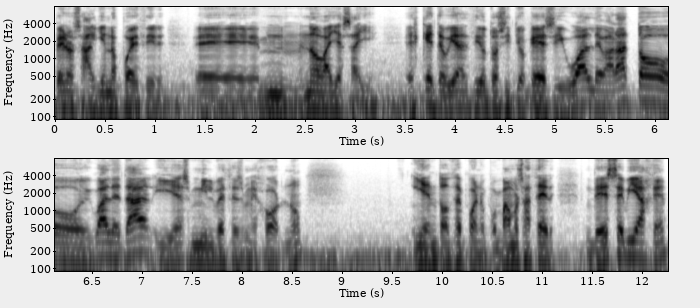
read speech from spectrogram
pero alguien nos puede decir, eh, mm, no vayas ahí es que te voy a decir otro sitio que es igual de barato o igual de tal y es mil veces mejor, ¿no? Y entonces, bueno, pues vamos a hacer de ese viaje,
